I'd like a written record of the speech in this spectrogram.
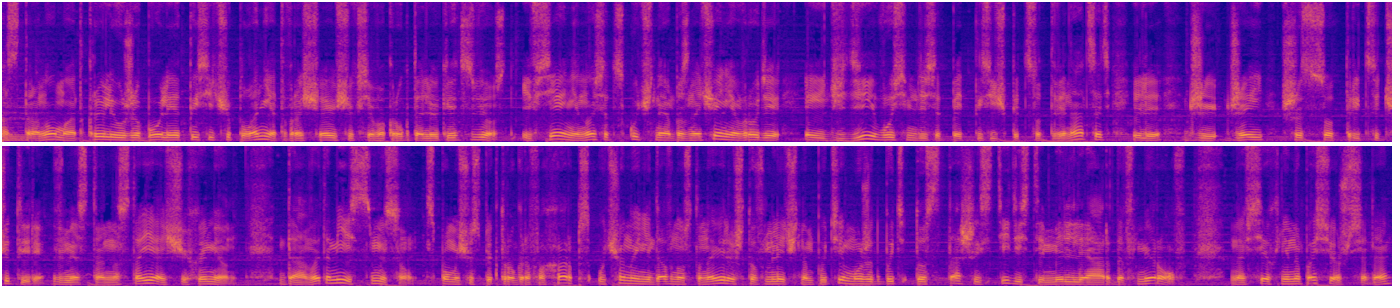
Астрономы открыли уже более тысячи планет, вращающихся вокруг далеких звезд, и все они носят скучные обозначения вроде HD 85512 или GJ 634 вместо настоящих имен. Да, в этом есть смысл. С помощью спектрографа HARPS ученые недавно установили, что в Млечном Пути может быть до 160 миллиардов миров. На всех не напасешься, да?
